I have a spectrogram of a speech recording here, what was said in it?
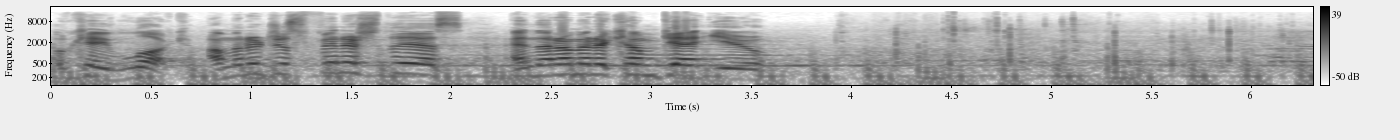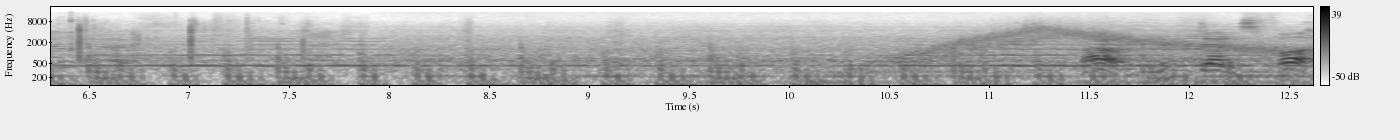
Okay, look, I'm gonna just finish this and then I'm gonna come get you. Fuck.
